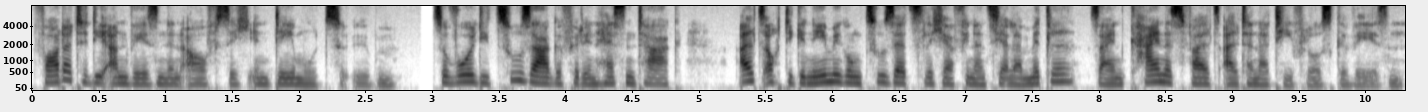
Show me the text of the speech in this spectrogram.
forderte die Anwesenden auf, sich in Demut zu üben. Sowohl die Zusage für den Hessentag als auch die Genehmigung zusätzlicher finanzieller Mittel seien keinesfalls alternativlos gewesen.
